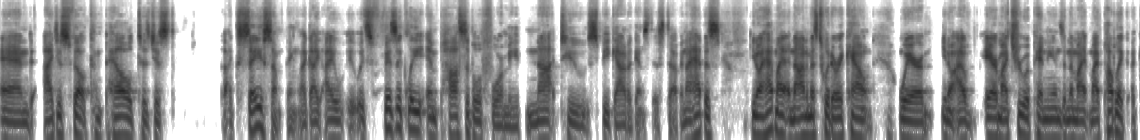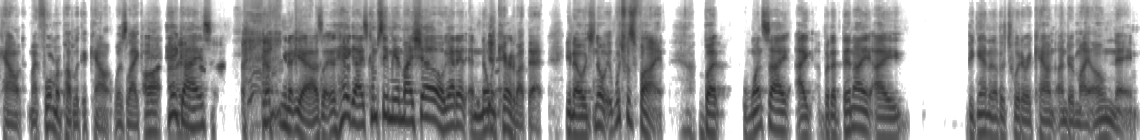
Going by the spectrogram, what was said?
and i just felt compelled to just like say something. Like I, I it was physically impossible for me not to speak out against this stuff. And i had this you know i have my anonymous twitter account where you know i air my true opinions. And then my, my public account my former public account was like oh, hey guys come, you know yeah i was like hey guys come see me in my show. Got it. And no one cared about that you know which no which was fine. But once i i but then i i began another twitter account under my own name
